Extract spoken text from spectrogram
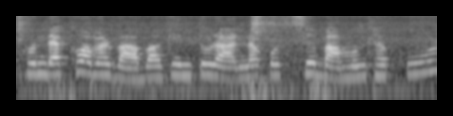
এখন দেখো, আমার বাবা কিন্তু রান্না করছে বামুন ঠাকুর,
